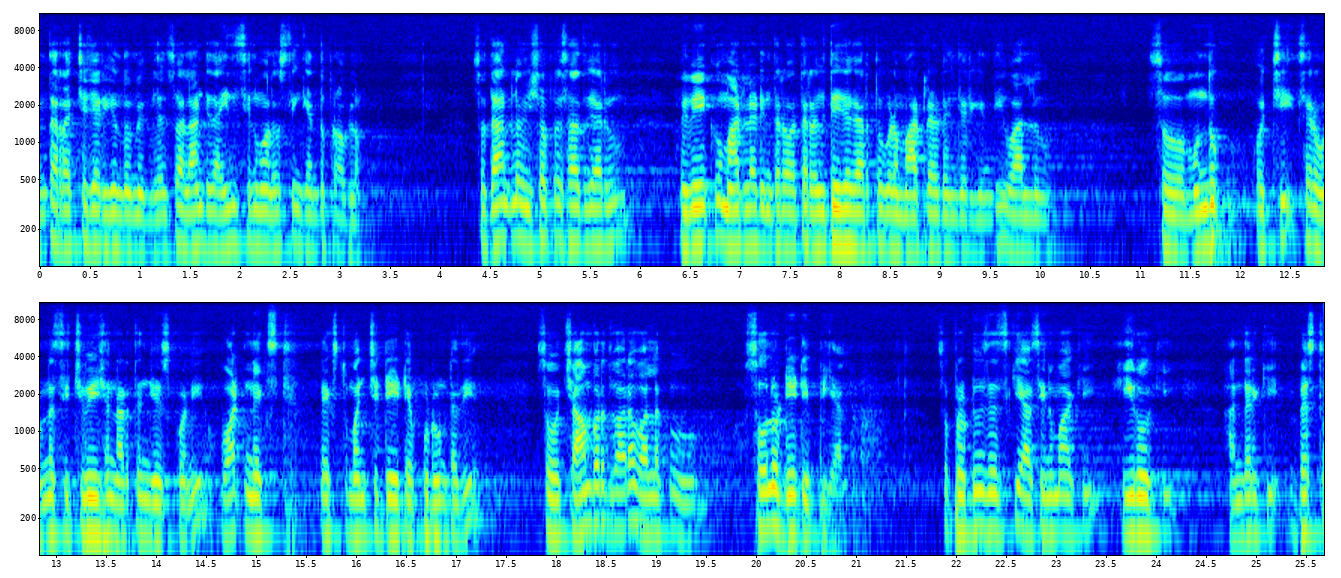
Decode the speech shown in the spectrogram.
ఎంత రచ్చ జరిగిందో మీకు తెలుసు. అలాంటిది ఐదు సినిమాలు వస్తే ఇంకెంత ప్రాబ్లం సో దాంట్లో విశ్వప్రసాద్ గారు వివేక్ మాట్లాడిన తర్వాత రవితేజ గారితో కూడా మాట్లాడడం జరిగింది. వాళ్ళు సో ముందు వచ్చి సరే ఉన్న సిచ్యువేషన్ అర్థం చేసుకొని వాట్ నెక్స్ట్? నెక్స్ట్ మంచి డేట్ ఎప్పుడు ఉంటుంది? సో ఛాంబర్ ద్వారా వాళ్ళకు సోలో డేట్ ఇప్పియాలి. సో ప్రొడ్యూసర్స్కి ఆ సినిమాకి హీరోకి అందరికీ బెస్ట్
